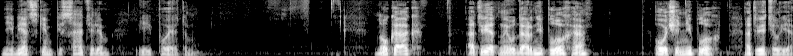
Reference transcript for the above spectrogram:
немецким писателем и поэтом. «Ну как? Ответный удар неплох, а?» «Очень неплох», — ответил я.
